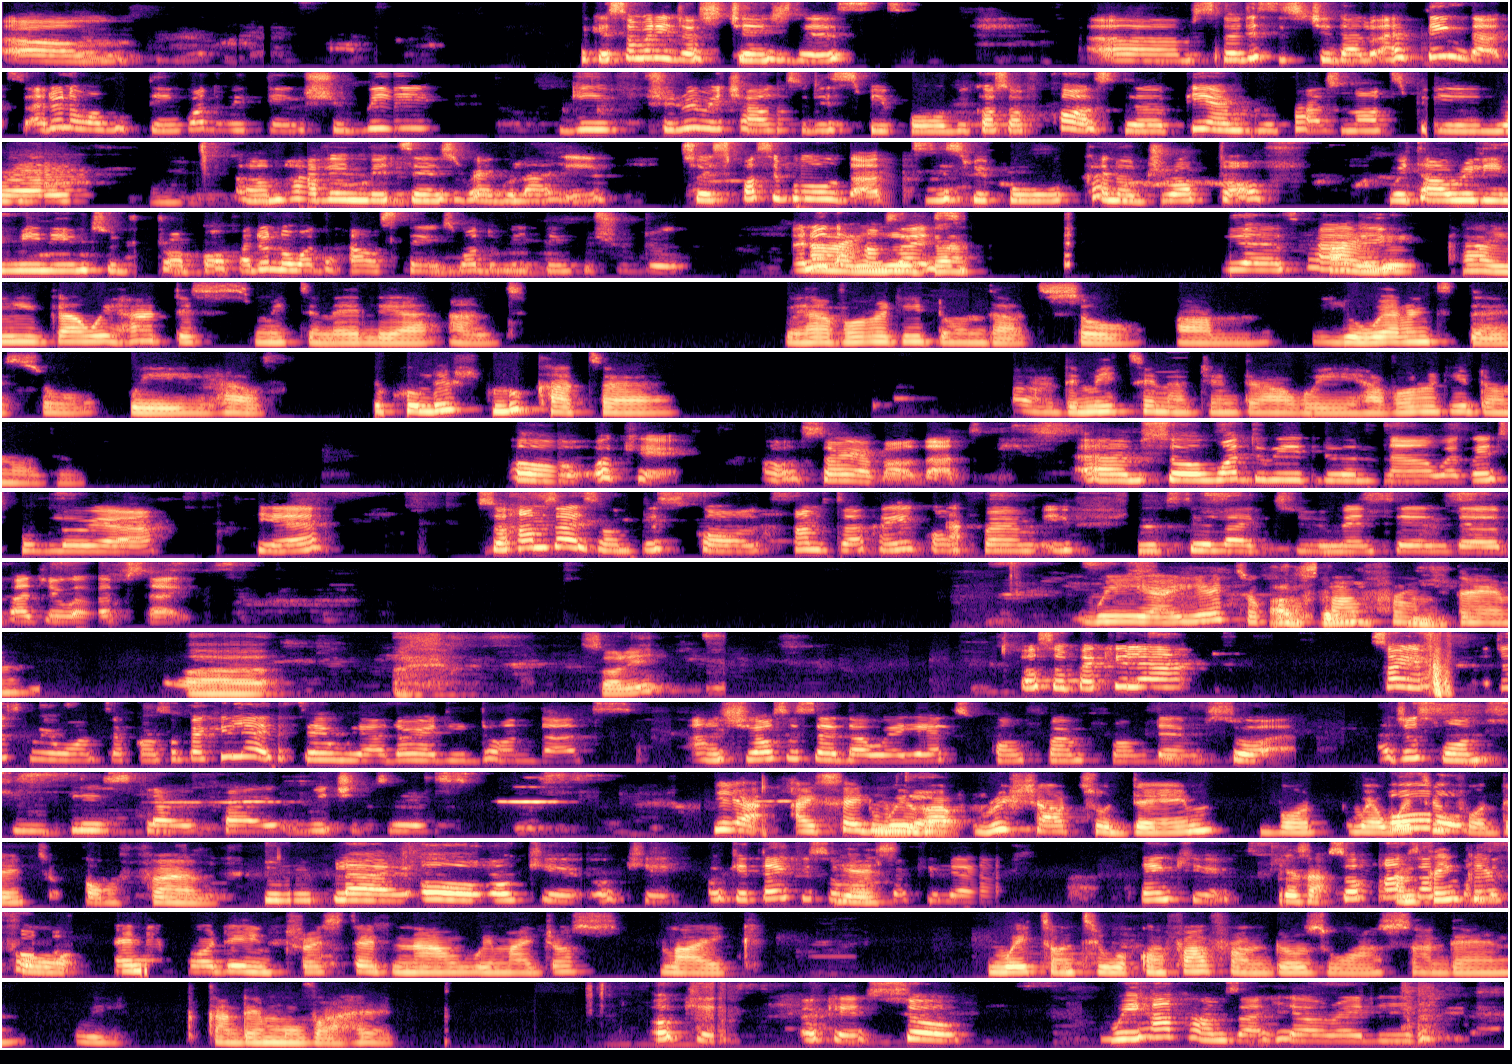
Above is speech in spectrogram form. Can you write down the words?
Um, okay, somebody just changed this. Um, so this is Chidalu. I think that I don't know what we think. What do we think? Should we give? Should we reach out to these people? Because of course the PM group has not been um, having meetings regularly. So it's possible that these people kind of dropped off without really meaning to drop off. I don't know what the house thinks. What do we think we should do? I know that Hamza is Yes, Hi, hi. hi, Iga. We had this meeting earlier and we have already done that. So um, you weren't there. So we have, you could look at uh, uh, the meeting agenda. We have already done all those. Oh, okay. Oh, sorry about that. Um, so what do we do now? We're going to put Gloria here. So Hamza is on this call. Hamza, can you confirm if you'd still like to maintain the badging website? We are here to confirm from them. Uh, sorry. Also, Peculiar, sorry, just give me one second. So Peculiar is saying we had already done that. And she also said that we're yet to confirm from them. So I just want to please clarify which it is. Yeah, I said we Yeah. have reached out to them, but we're waiting Oh. for them to confirm. To reply. Oh, okay, okay. Okay, thank you so Yes. much, Peculiar. Thank you. Yes, So I'm thinking for anybody interested now, we might just like wait until we confirm from those ones and then we can then move ahead. Okay, okay. So we have Hamza here already.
